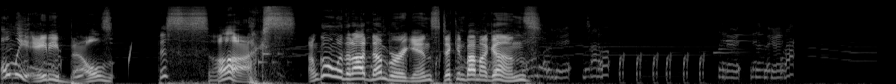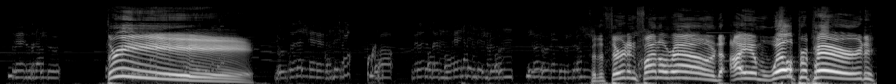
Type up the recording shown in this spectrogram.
only 80 bells? This sucks. I'm going with an odd number again, sticking by my guns. Three! For the third and final round, I am well prepared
